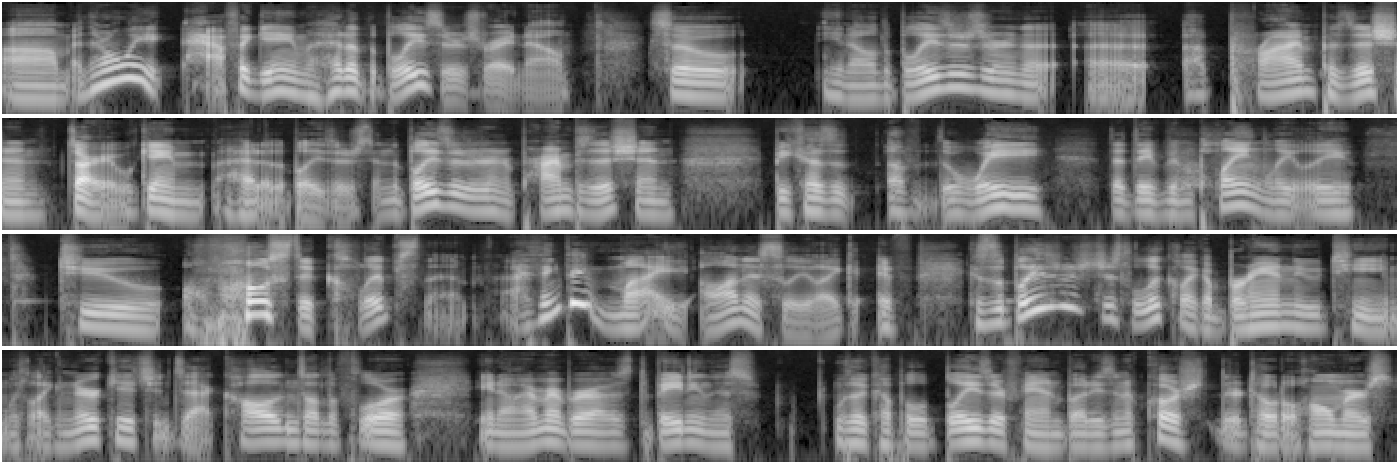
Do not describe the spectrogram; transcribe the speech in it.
Um, and they're only half a game ahead of the Blazers right now. So, you know, the Blazers are in a, a, a prime position. Sorry, a game ahead of the Blazers. And the Blazers are in a prime position because of, of the way that they've been playing lately to almost eclipse them. I think they might, honestly. Like if because the Blazers just look like a brand new team with like Nurkic and Zach Collins on the floor. You know, I remember I was debating this with a couple of Blazer fan buddies, and of course they're total homers.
